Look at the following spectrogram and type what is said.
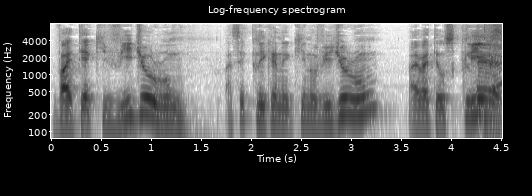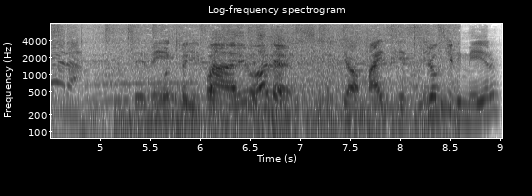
vai ter aqui Video Room. Aí você clica aqui no Video Room, aí vai ter os clipes. Você vem Puta aqui, pode olha. Aqui, ó, mais recente jogo de... primeiro,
